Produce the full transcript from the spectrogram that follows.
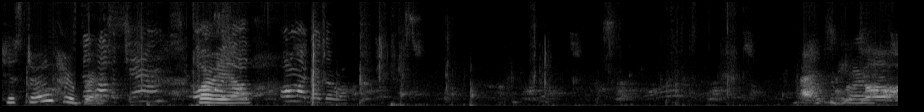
she's trying her Still have best. Oh For oh my real. God. Oh my god, the rock.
